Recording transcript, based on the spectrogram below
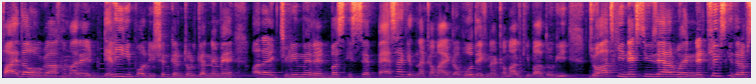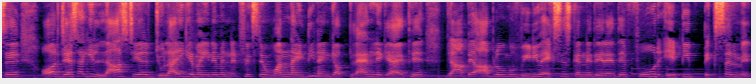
फ़ायदा होगा हमारे दिल्ली की पॉल्यूशन कंट्रोल करने में। और एक्चुअली में रेड बस इससे पैसा कितना कमाएगा, वो देखना कमाल की बात होगी। जो आज की नेक्स्ट न्यूज़ है यार, वो है नेटफ्लिक्स की तरफ़ से। और जैसा कि लास्ट ईयर जुलाई के महीने में नेटफ्लिक्स ने 199 का प्लान लेके आए थे, जहाँ पे आप लोगों को वीडियो एक्सेस करने दे रहे थे 480 पिक्सल में।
